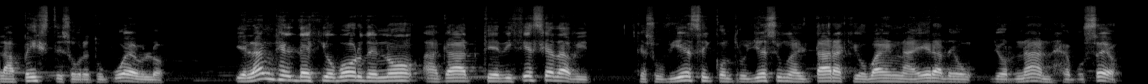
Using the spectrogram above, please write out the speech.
la peste sobre tu pueblo. Y el ángel de Jehová ordenó a Gad que dijese a David que subiese y construyese un altar a Jehová en la era de Jornán, Jebuseo.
